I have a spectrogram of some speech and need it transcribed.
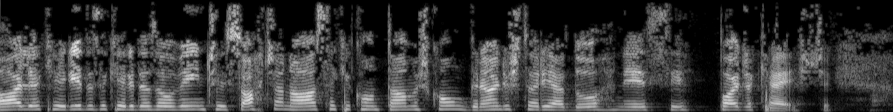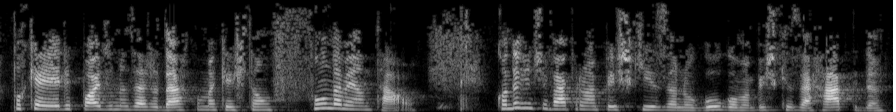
Olha, queridos e queridas ouvintes, sorte a nossa que contamos com um grande historiador nesse podcast, porque ele pode nos ajudar com uma questão fundamental. Quando a gente vai para uma pesquisa no Google, uma pesquisa rápida,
